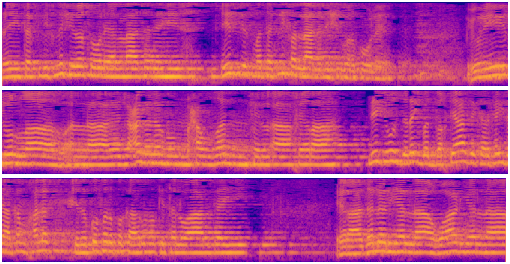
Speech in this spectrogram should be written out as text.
دای تکلیف نشي رسول الله ته د هیڅ هیڅ قسمه تکلیف الله نه نشي ورکوله يريد الله ان لا يجعل لهم حظا في الاخره دغه اوس د ری بدبختیا ذکر کوي دا کم خلق چې د کفر په کارونو کې تلوار کوي اراده لري الله غواړي الله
